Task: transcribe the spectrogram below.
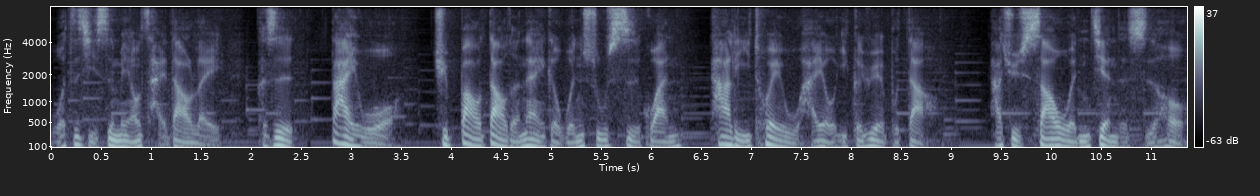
我自己是没有踩到雷，可是带我去报道的那个文书士官，他离退伍还有一个月不到，他去烧文件的时候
